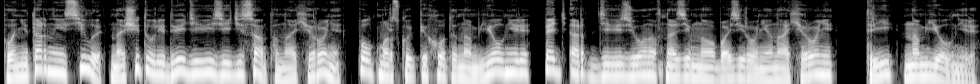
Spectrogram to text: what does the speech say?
Планетарные силы насчитывали две дивизии десанта на Ахероне, полк морской пехоты на Мьёлнире, пять арт-дивизионов наземного базирования на Ахероне, три на Мьёлнире.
